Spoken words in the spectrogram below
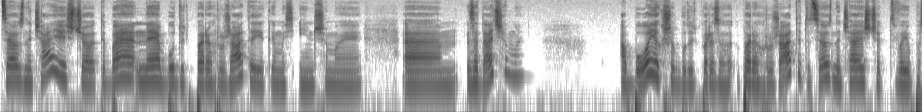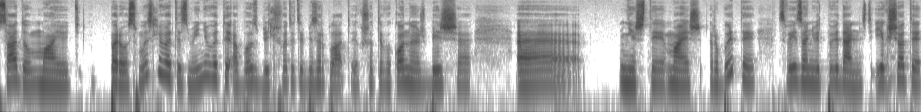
це означає, що тебе не будуть перегружати якимись іншими ем, задачами. Або якщо будуть перегружати, то це означає, що твою посаду мають переосмислювати, змінювати або збільшувати тобі зарплату. Якщо ти виконуєш більше е, ніж ти маєш робити в своїй зоні відповідальності. якщо ти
